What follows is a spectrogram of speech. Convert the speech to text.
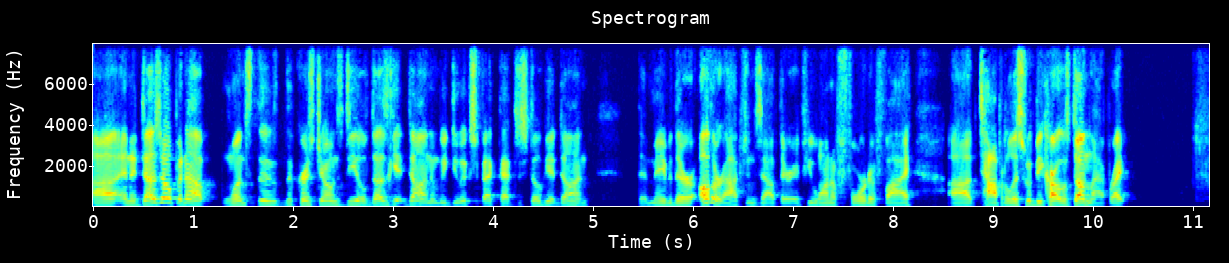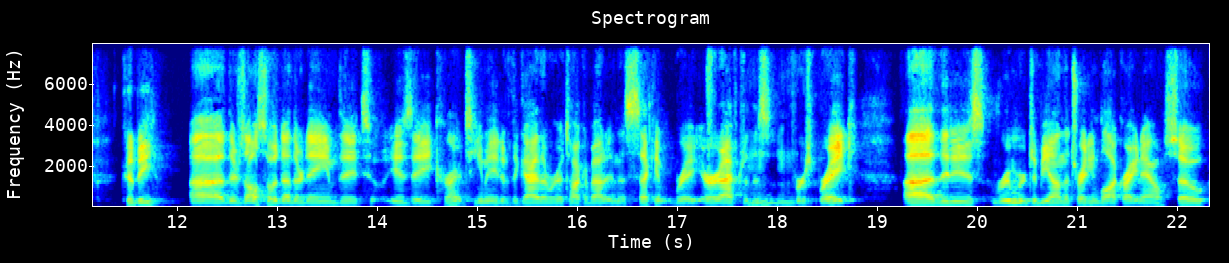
uh, and it does open up once the, the Chris Jones deal does get done, and we do expect that to still get done, that maybe there are other options out there if you want to fortify. Uh, top of the list would be Carlos Dunlap, right? Could be. Uh, there's also another name that is a current teammate of the guy that we're going to talk about in the second break or after this mm. first break uh, that is rumored to be on the trading block right now. So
